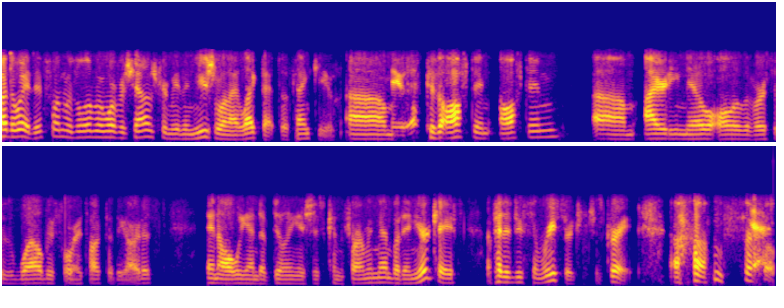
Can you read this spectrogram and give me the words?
by the way, this one was a little bit more of a challenge for me than usual and I like that, so thank you. Um because often often um I already know all of the verses well before I talk to the artist and all we end up doing is just confirming them. But in your case, I've had to do some research, which is great. Um, so, Yeah.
